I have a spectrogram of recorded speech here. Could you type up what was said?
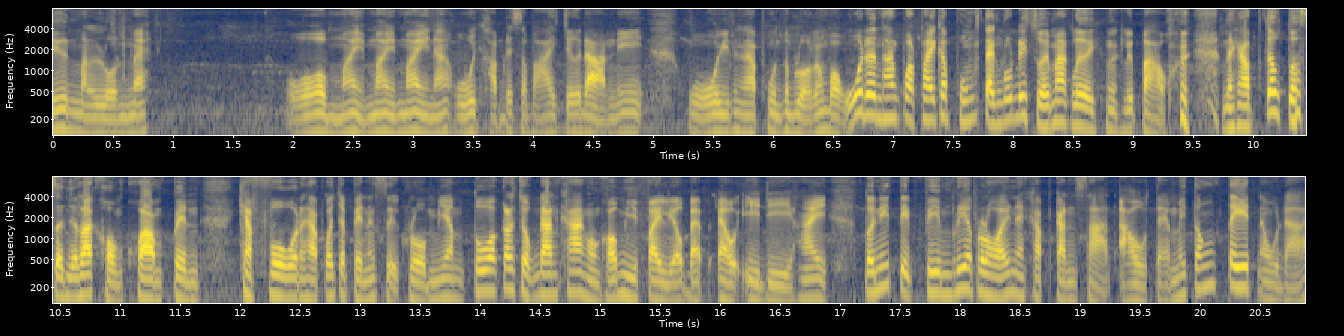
ยื่นมันล้นไหม อ้ไม่ไม่ไม่นะโอ้ยขับได้สบายเจอด่านนี่โอ้ยนะครับคุณตำรวจต้องบอกโอ้เดินทางปลอดภัยครับผมแต่งรถได้สวยมากเลยหรือเปล่านะครับเจ้าตัวสัญลักษณ์ของความเป็นแคปโฟนะครับก็จะเป็นหนังสือโครเมียม ตัวกระจกด้านข้างของเขามีไฟเลี้ยวแบบ LED ให้ ตัวนี้ติดฟิล์มเรียบร้อยนะครับกันสาดเอาแต่ไม่ต้องติดเอาได้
